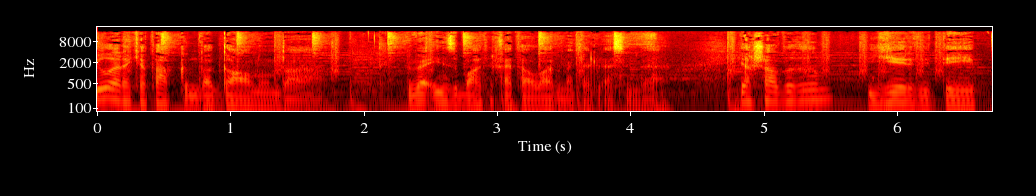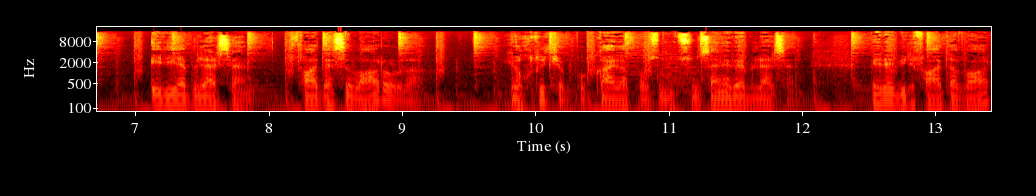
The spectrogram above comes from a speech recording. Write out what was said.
Yol hərəkəti haqqında qanunda və inzibati xətalar məcəlləsində yaşadığın yerdir deyib eləyə bilərsən ifadəsi var orada. Yoxdur ki, bu qayda pozuntusunu sən edə bilərsən. Belə bir ifadə var,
